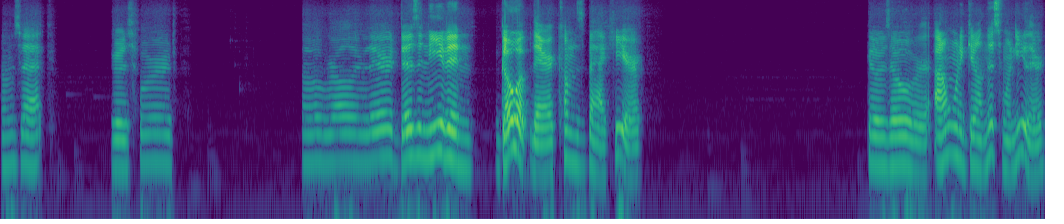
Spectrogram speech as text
Comes back. Goes forward. Overall over there. Doesn't even go up there. Comes back here. Goes over. I don't want to get on this one either.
